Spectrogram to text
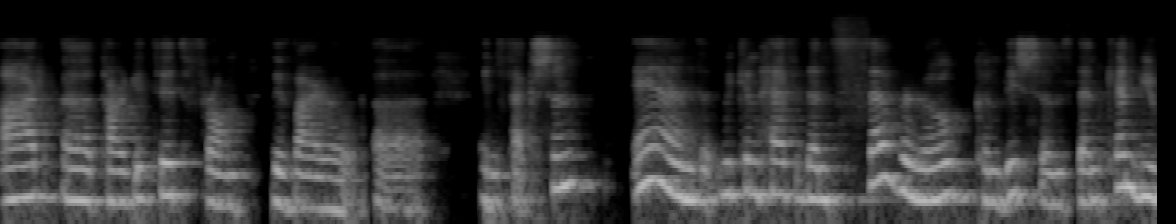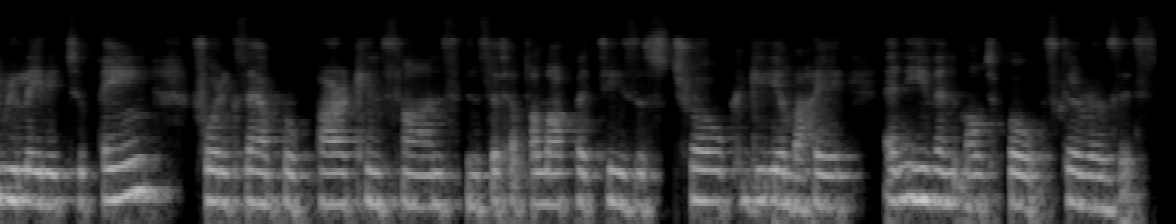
are uh, targeted from the viral uh, infection. And we can have then several conditions that can be related to pain, for example, Parkinson's, encephalopathies, stroke, Guillain-Barré, and even multiple sclerosis.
